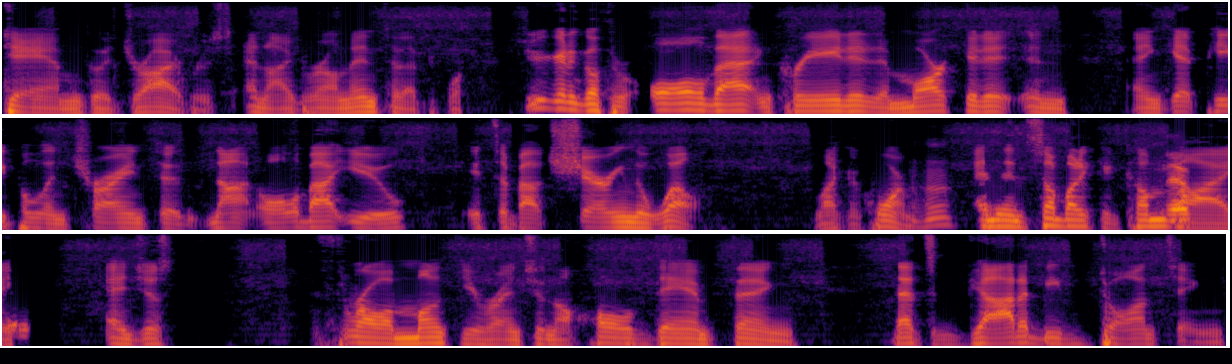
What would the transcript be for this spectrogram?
damn good drivers. And I've run into that before. So you're going to go through all that and create it and market it and, and get people and trying to not all about you. It's about sharing the wealth like a corn. Mhm. And then somebody could come Yep. by and just throw a monkey wrench in the whole damn thing. That's got to be daunting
